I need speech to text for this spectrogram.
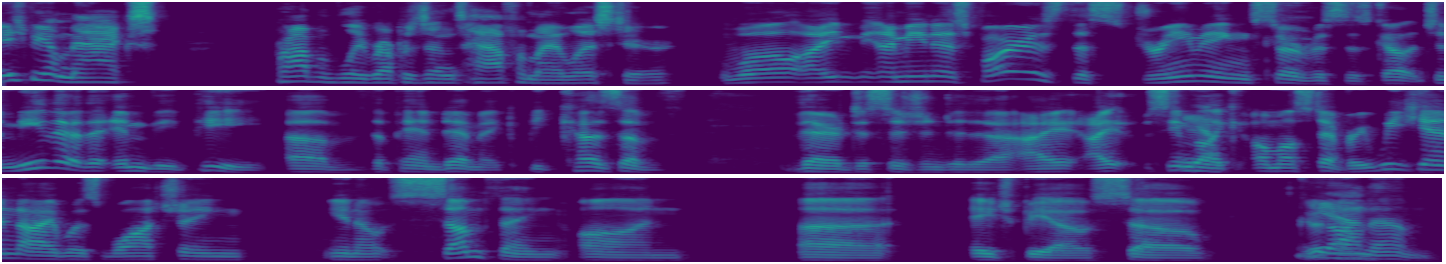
HBO Max probably represents half of my list here. Well, I mean- I mean, as far as the streaming services go, to me, they're the MVP of the pandemic because of their decision to do that. I, I seem Yeah. like almost every weekend I was watching, you know, something on uh HBO. So good Yeah. on them.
